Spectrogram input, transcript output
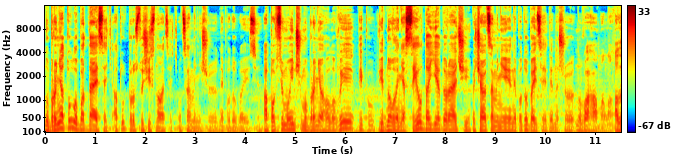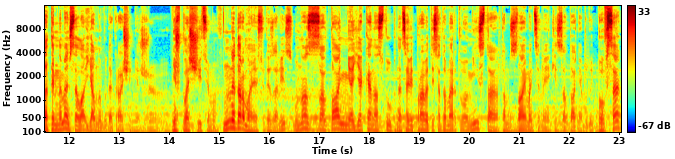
Ну, броня тулуба 10, а тут просто 16. Оце мені що не подобається. А по всьому іншому броня голови, типу, відновлення сил дає, до речі. Хоча це мені не подобається, єдине, що ну вага мала. Але тим не менш, це явно буде краще, ніж, е, ніж плащі цьому. Не дарма я сюди заліз. У нас завдання, яке наступне, це відправитися до мертвого міста. Там з найманцями якісь завдання будуть. Бо все,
